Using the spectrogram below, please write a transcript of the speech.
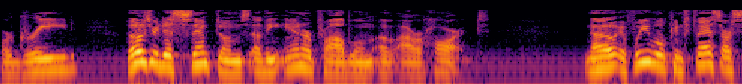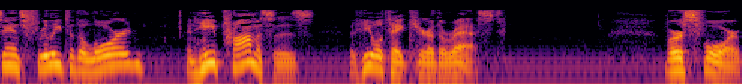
or greed. Those are just symptoms of the inner problem of our heart. No, if we will confess our sins freely to the Lord, and He promises that He will take care of the rest. Verse 4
